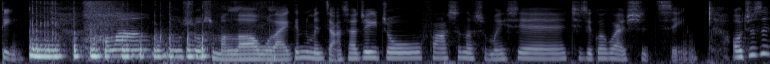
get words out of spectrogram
定。好啦，不多说什么了，我来跟你们讲一下这一周发生了什么一些奇奇怪怪的事情哦。就是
